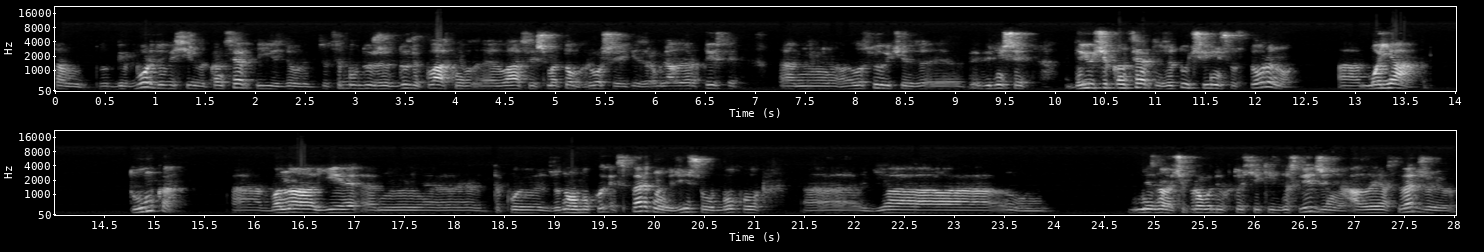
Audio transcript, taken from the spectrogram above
там бікборди висіли, концерти їздили. Це, це був дуже дуже класний е, ласий шматок грошей, які заробляли артисти, ем, голосуючи, е, вірніше, даючи концерти за ту чи іншу сторону. Моя думка, а, вона є ем, е, такою з одного боку експертною, з іншого боку, е, я ну, не знаю, чи проводив хтось якісь дослідження, але я стверджую,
